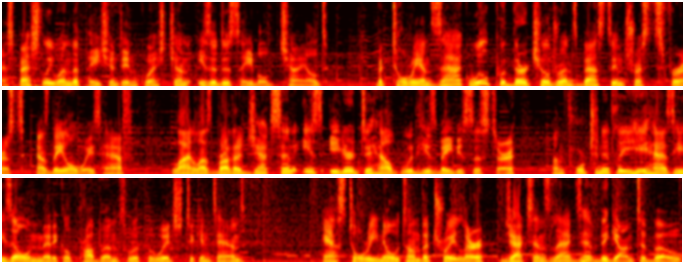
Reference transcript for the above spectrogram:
especially when the patient in question is a disabled child. But Tori and Zach will put their children's best interests first, as they always have. Lila's brother Jackson is eager to help with his baby sister, Unfortunately, he has his own medical problems with which to contend. As Tori notes on the trailer, Jackson's legs have begun to bow.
